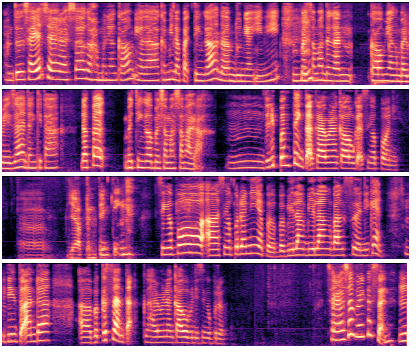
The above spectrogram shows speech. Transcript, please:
Untuk saya, saya rasa keharmonian kaum ialah kami dapat tinggal dalam dunia ini Mhm. bersama dengan kaum yang berbeza dan kita dapat bertinggal bersama-sama lah. Hmm, jadi penting tak keharmonian kaum kat Singapura ni? Uh, ya penting. Penting. Singapura, uh, Singapura ni apa? Berbilang-bilang bangsa ni kan? Jadi untuk anda uh, berkesan tak keharmonian kaum di Singapura? Saya rasa berkesan. Hmm.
